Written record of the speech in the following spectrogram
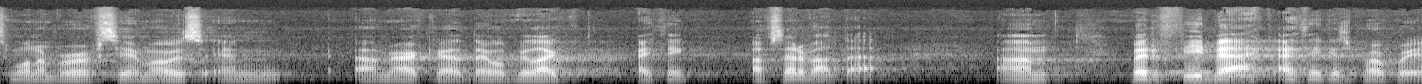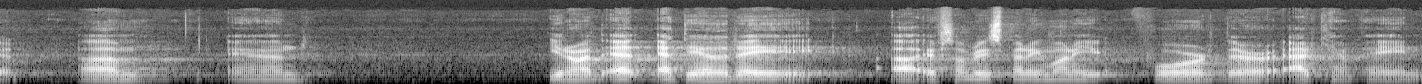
small number of CMOs in America, they will be like, I think, upset about that. Um, but feedback, I think, is appropriate. Um, and you know, at, at the end of the day, uh, if somebody's spending money for their ad campaign,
